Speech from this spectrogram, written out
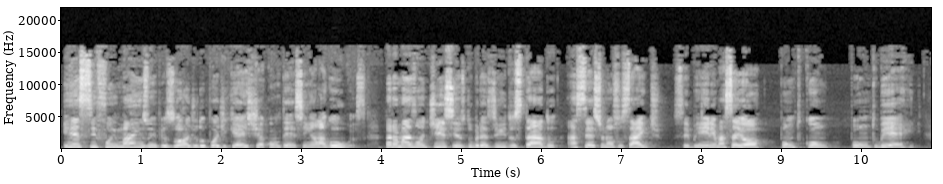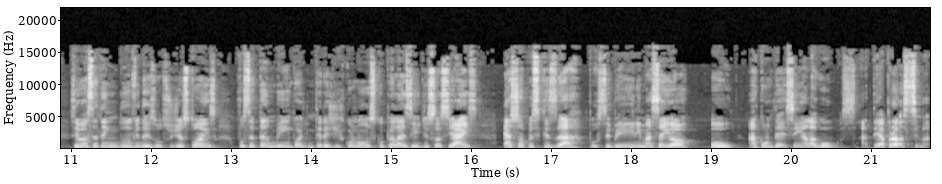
Esse foi mais um episódio do podcast Acontece em Alagoas. Para mais notícias do Brasil e do Estado, acesse o nosso site cbnmaceió.com.br. Se você tem dúvidas ou sugestões, você também pode interagir conosco pelas redes sociais. É só pesquisar por CBN Maceió ou Acontece em Alagoas. Até a próxima!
